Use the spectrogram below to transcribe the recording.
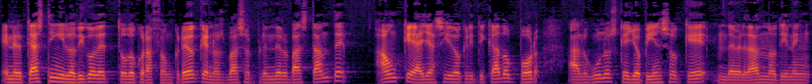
en el casting y lo digo de todo corazón. Creo que nos va a sorprender bastante, aunque haya sido criticado por algunos que yo pienso que de verdad no tienen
